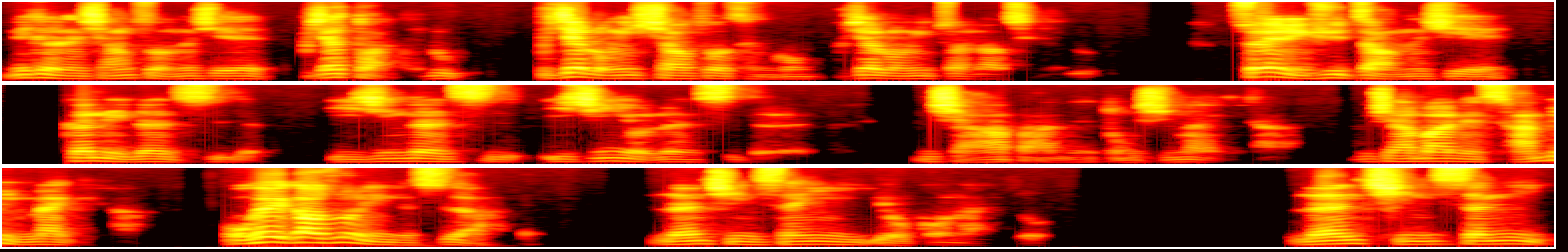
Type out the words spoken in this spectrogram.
你可能想走那些比较短的路，比较容易销售成功、比较容易赚到钱的路，所以你去找那些跟你认识的、已经认识、已经有认识的人，你想要把那东西卖给他，你想要把你的产品卖给他。我可以告诉你的是啊，人情生意有够难做，人情生意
